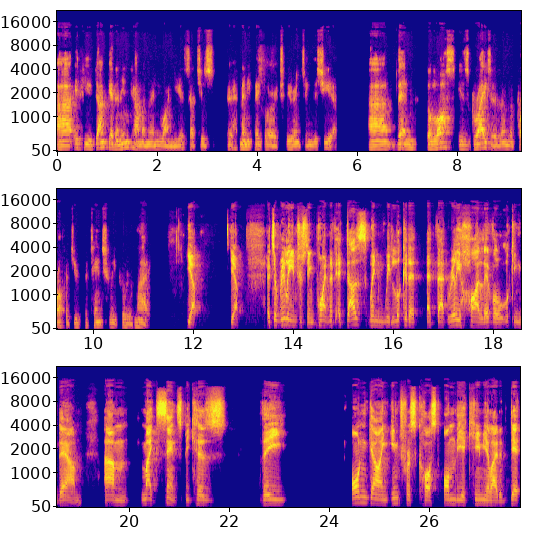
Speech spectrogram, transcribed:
uh, if you don't get an income in any one year, such as many people are experiencing this year, uh, then the loss is greater than the profit you potentially could have made. Yep. Yep. It's a really interesting point. And it, it does, when we look at it at that really high level looking down, um, makes sense because the ongoing interest cost on the accumulated debt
